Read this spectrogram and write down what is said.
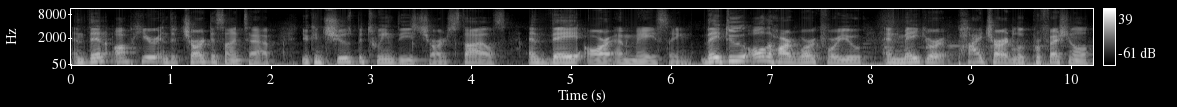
and then up here in the chart design tab, you can choose between these chart styles and they are amazing. They do all the hard work for you and make your pie chart look professional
